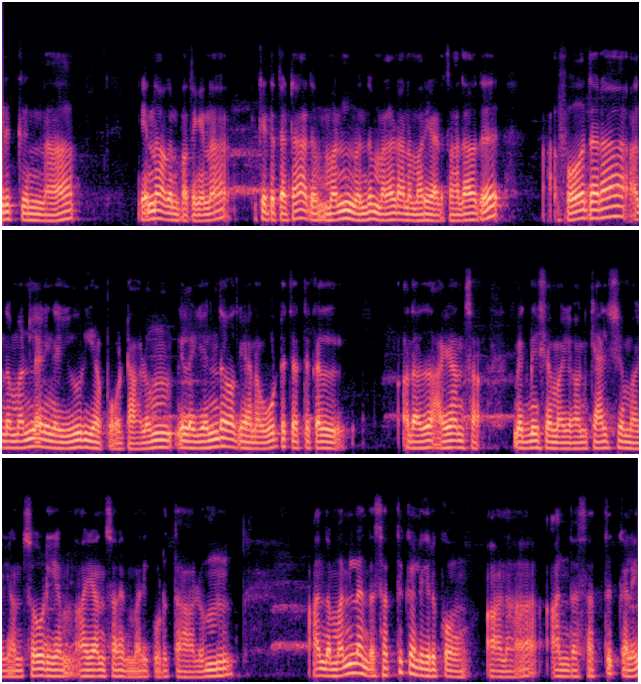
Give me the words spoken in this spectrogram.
இருக்குன்னா என்ன ஆகுன்னு பார்த்தீங்கன்னா கிட்டத்தட்ட அது மண் வந்து மலடான மாதிரி அர்த்தம் அதாவது ஃபர்தராக அந்த மண்ணில் நீங்கள் யூரியா போட்டாலும் இல்லை எந்த வகையான ஊட்டச்சத்துக்கள் அதாவது அயான்ஸா magnesium ion calcium ion sodium அயான்ஸா இது மாதிரி கொடுத்தாலும் அந்த மண்ணில் அந்த சத்துக்கள் இருக்கும். ஆனால் அந்த சத்துக்களை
